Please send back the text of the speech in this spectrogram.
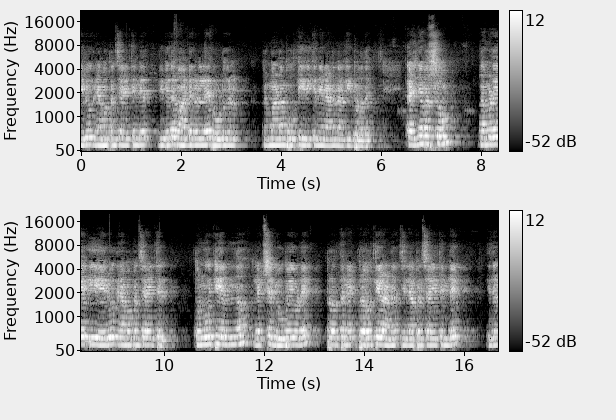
ഏരൂർ ഗ്രാമപഞ്ചായത്തിന്റെ വിവിധ വാർഡുകളിലെ റോഡുകൾ നിർമ്മാണം പൂർത്തീകരിക്കുന്നതിനാണ് നൽകിയിട്ടുള്ളത്. കഴിഞ്ഞ വർഷവും നമ്മുടെ ഈ ഏരൂർ ഗ്രാമപഞ്ചായത്തിൽ തൊണ്ണൂറ്റിയൊന്ന് ലക്ഷം രൂപയുടെ പ്രവർത്തന പ്രവൃത്തികളാണ് ജില്ലാ പഞ്ചായത്തിന്റെ ഇതിൽ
